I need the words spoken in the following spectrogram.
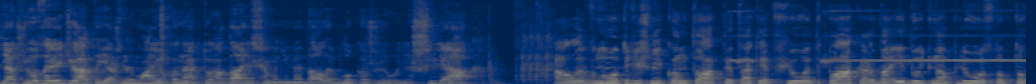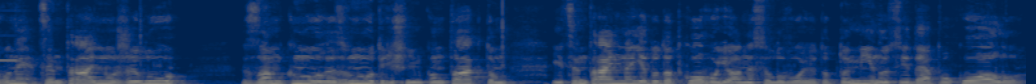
Як його заряджати? Я ж не маю конектора далі, мені не дали блока живлення. Шлях. Але внутрішні контакти, так як в Hewlett Packard, йдуть на плюс. Тобто вони центральну жилу замкнули з внутрішнім контактом. І центральна є додатковою, а не силовою. Тобто мінус йде по колу,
